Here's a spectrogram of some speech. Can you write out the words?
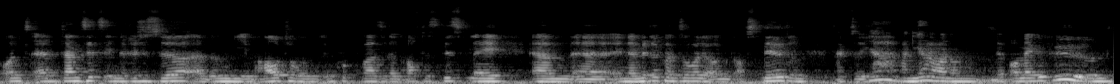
und äh, dann sitzt eben der Regisseur äh, irgendwie im Auto und, und, guckt quasi dann auf das Display ähm, äh, in der Mittelkonsole und aufs Bild und sagt so, ja, Mann, ja, Mann, und der braucht mehr Gefühl und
